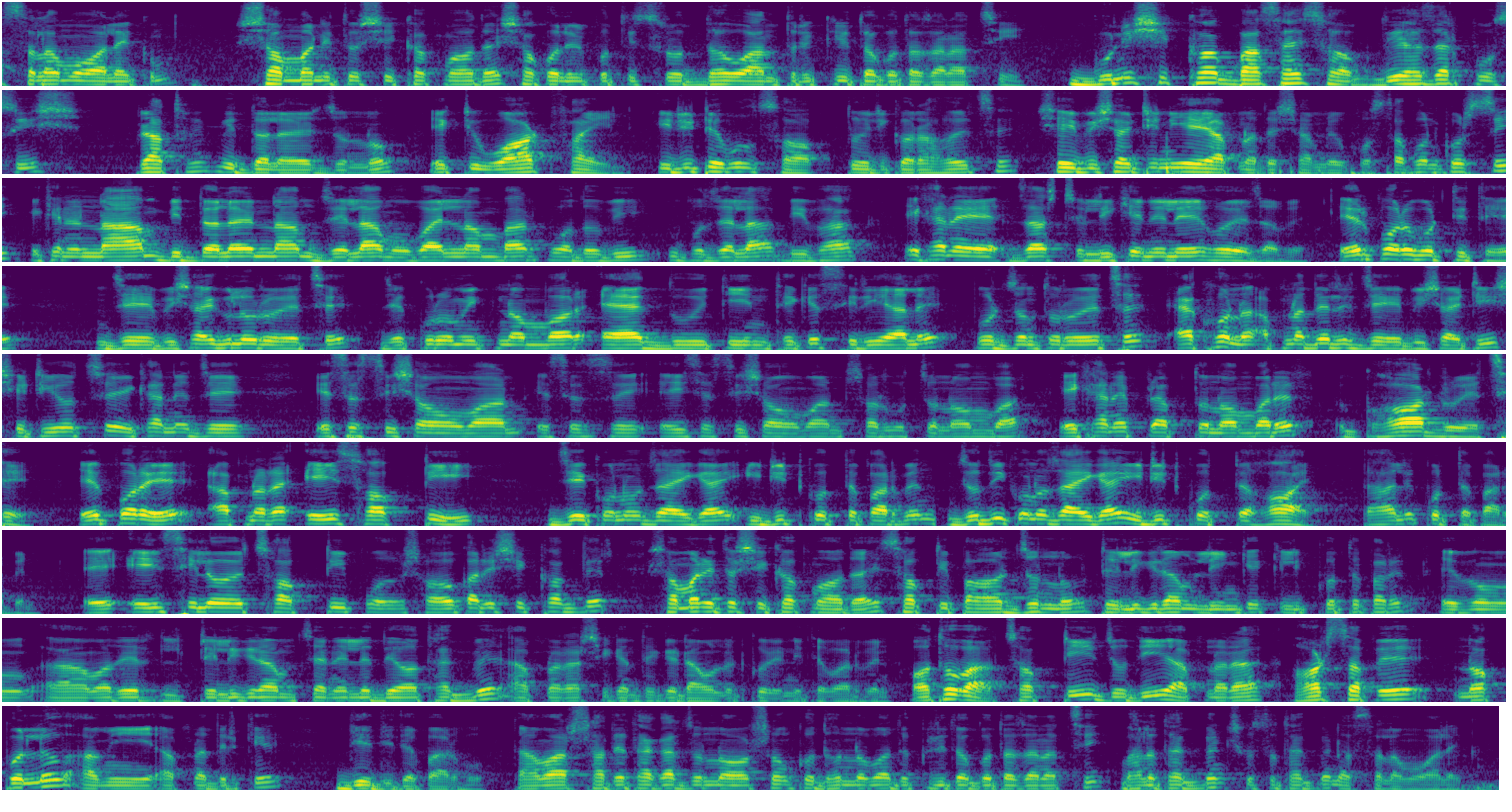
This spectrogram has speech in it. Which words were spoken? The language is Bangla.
আসসালামু আলাইকুম। সম্মানিত শিক্ষক মহোদয়, সকলের প্রতি শ্রদ্ধা ও আন্তরিক কৃতজ্ঞতা জানাচ্ছি। গুণী শিক্ষক বাছাই ছক দুই প্রাথমিক বিদ্যালয়ের জন্য একটি ওয়ার্ড ফাইল এডিটেবল সফট তৈরি করা হয়েছে। সেই বিষয়টি নিয়ে আপনাদের সামনে উপস্থাপন করছি। এখানে নাম, বিদ্যালয়ের নাম, জেলা, মোবাইল নাম্বার, পদবি, উপজেলা, বিভাগ, এখানে জাস্ট লিখে নিলে হয়ে যাবে। এর পরবর্তীতে যে বিষয়গুলো রয়েছে, যে ক্রমিক নম্বর এক, দুই, তিন থেকে সিরিয়ালে পর্যন্ত রয়েছে। এখন আপনাদের যে বিষয়টি, সেটি হচ্ছে এখানে যে এসএসসি সমমান এসএসসি, এইচএসসি সমমান সর্বোচ্চ নম্বর, এখানে প্রাপ্ত নম্বরের ঘর রয়েছে। এরপরে আপনারা এই শখটি যে কোনো জায়গায় এডিট করতে পারবেন। যদি কোনো জায়গায় এডিট করতে হয় তাহলে করতে পারবেন। এই ছিল ছকটি সহকারী শিক্ষকদের। সম্মানিত শিক্ষক মহোদয়, ছকটি পাওয়ার জন্য টেলিগ্রাম লিংকে ক্লিক করতে পারেন এবং আমাদের টেলিগ্রাম চ্যানেলে দেওয়া থাকবে, আপনারা সেখান থেকে ডাউনলোড করে নিতে পারবেন। অথবা ছকটি যদি আপনারা হোয়াটসঅ্যাপে নক করলেও আমি আপনাদেরকে দিয়ে দিতে পারব। তা আমার সাথে থাকার জন্য অসংখ্য ধন্যবাদ ও কৃতজ্ঞতা জানাচ্ছি। ভালো থাকবেন, সুস্থ থাকবেন, আসসালামু আলাইকুম।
